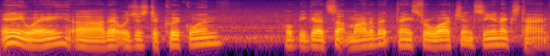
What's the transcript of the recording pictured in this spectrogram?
Anyway, uh, that was just a quick one. Hope you got something out of it. Thanks for watching. See you next time.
